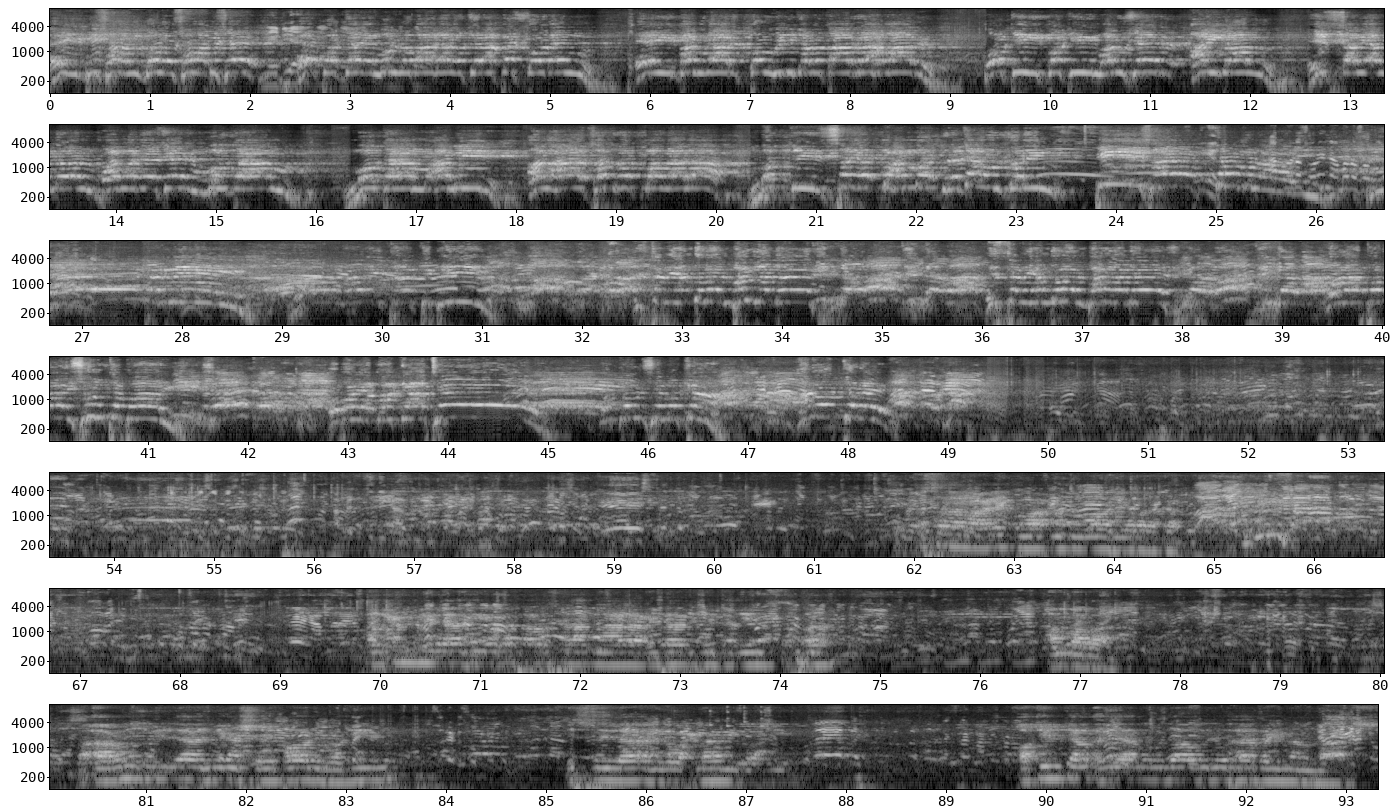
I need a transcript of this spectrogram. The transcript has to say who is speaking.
Speaker 1: এই বিশাল গণসমাবেশে এ পর্যায়ে মূল্যবান আলোচনা পেশ করবেন এই বাংলার তৌহিদি জনতার রাহবার কোটি কোটি মানুষের আইডল। ইসলামী আন্দোলন বাংলাদেশের মোহতারাম মোহতারাম আমির আল্লাহ হযরত মাওলানা মুফতি সৈয়দ মোহাম্মদ রেজাউল করিম পীর সাহেব
Speaker 2: ورحمة الله وبركاته. الحمد لله وكفى والسلام على عباده الذين اصطفى. أما بعد. فأعوذ بالله من الشيطان الرجيم. بسم الله الرحمن الرحيم. وتلك الأيام نداولها بين الناس.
